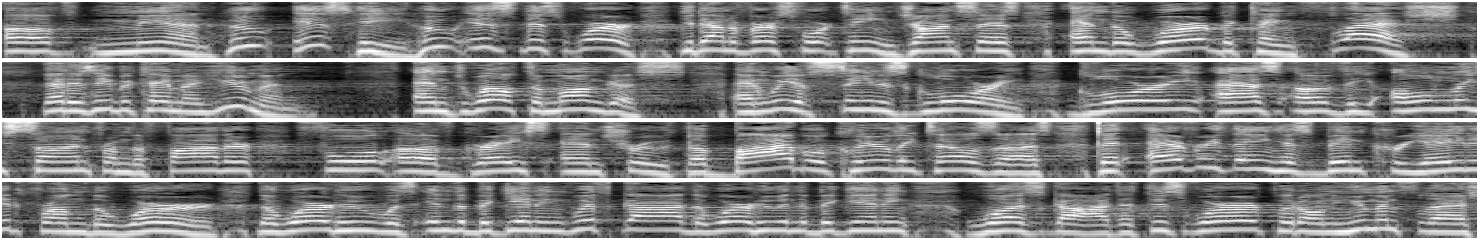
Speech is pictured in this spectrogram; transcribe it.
of men. Who is he? Who is this word? Get down to verse 14. John says, and the word became flesh. That is, he became a human and dwelt among us and we have seen his glory, glory as of the only son from the father, full of grace and truth. The Bible clearly tells us that everything has been created from the Word. The Word who was in the beginning with God, the Word who in the beginning was God. That this Word put on human flesh,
